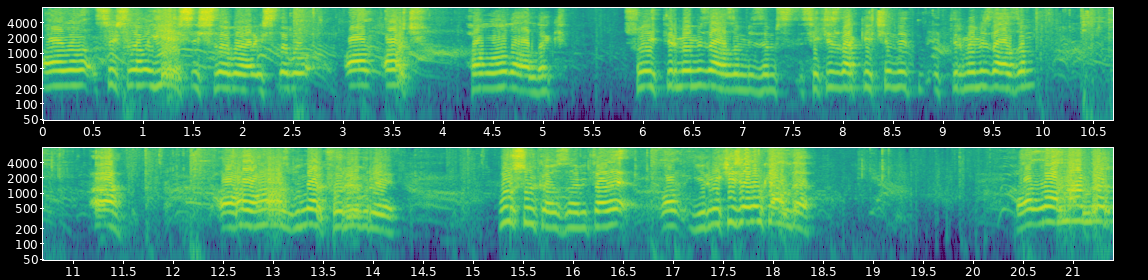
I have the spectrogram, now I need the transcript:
Ağzına sıçrama. Yes işte bu, işte bu. Al aç. Tam onu da aldık. Şunu ittirmemiz lazım bizim. 8 dakika içinde it- ittirmemiz lazım. Ah. Ah bunlar koruyor burayı. Vur şunu kafasına bir tane. Lan 22 canım kaldı. Lan lan dur.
